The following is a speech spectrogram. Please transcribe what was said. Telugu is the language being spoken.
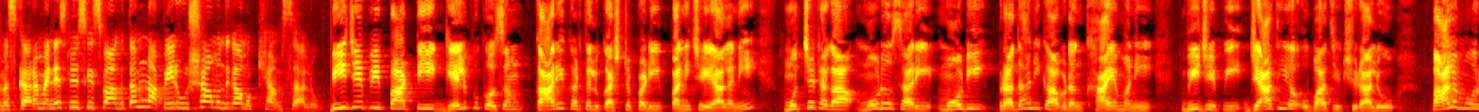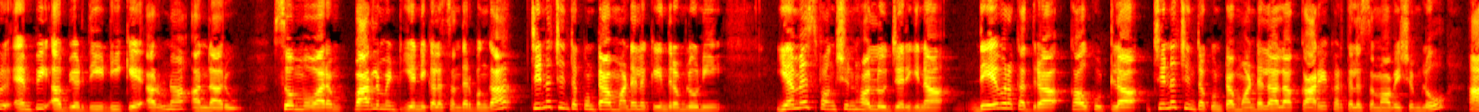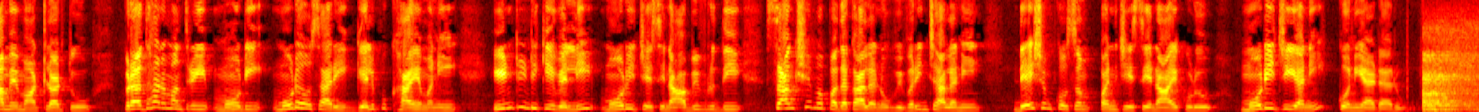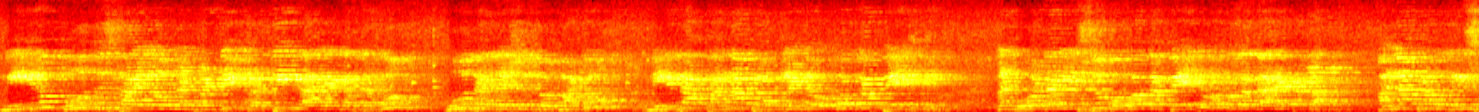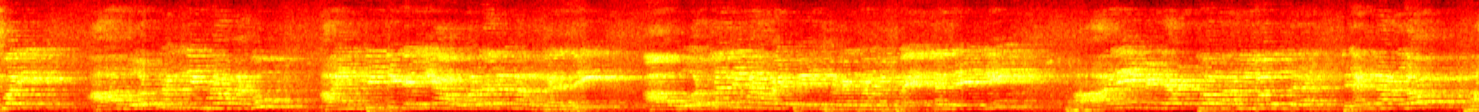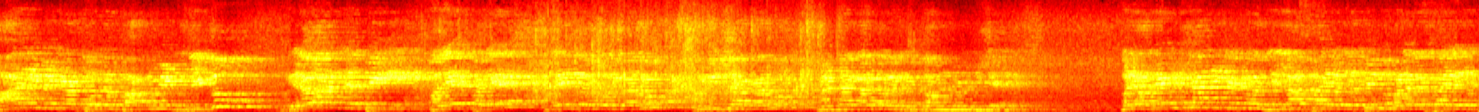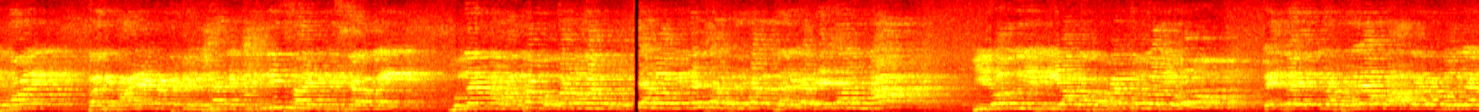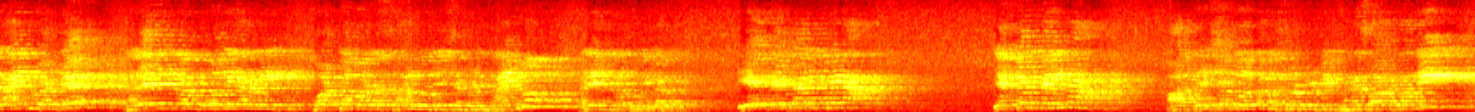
నమస్కారం. ఎన్ఎస్ న్యూస్కి స్వాగతం. నా పేరు ఉషా. ముందుగా ముఖ్యాంశాలు. బీజేపీ పార్టీ గెలుపు కోసం కార్యకర్తలు కష్టపడి పనిచేయాలని ముచ్చటగా మూడోసారి మోడీ ప్రధాని కావడం ఖాయమని బీజేపీ జాతీయ ఉపాధ్యక్షురాలు పాలమూరు ఎంపీ అభ్యర్థి డీకే అరుణ అన్నారు. సోమవారం పార్లమెంట్ ఎన్నికల సందర్భంగా చిన్న చింతకుంట మండల కేంద్రంలోని ఎంఎస్ ఫంక్షన్ హాల్లో జరిగిన దేవరకద్ర కౌకుట్ల చిన్న చింతకుంట మండలాల కార్యకర్తల సమావేశంలో ఆమె మాట్లాడుతూ ప్రధానమంత్రి మోడీ మూడవసారి గెలుపు ఖాయమని ఇంటింటికి వెళ్ళి మోడీ చేసిన అభివృద్ధి సంక్షేమ పథకాలను వివరించాలని దేశం కోసం పనిచేసే నాయకుడు మోడీజీ అని కొనియాడారు. మీరు తీసుకొని ఆ ఓట్లన్నీ కూడా మనకు ఆ ఇంటింటికి వెళ్ళి ఆ ఓటర్లను మనం కలిసి ఆ ఓట్లన్నీ మనం వైపు వేయించినటువంటి ప్రయత్నం చేయండి భారీ మెజార్టీతో మనం ఈరోజు తెలంగాణలో భారీ మెజార్టీతో మనం పార్లమెంట్ సీట్లు గెలవాలని చెప్పి పదే పదే నరేంద్ర మోడీ గారు అమిత్ షా గారు నడ్డా గారు చెప్తా ఉన్నటువంటి విషయం. మరి అదే విషయాన్ని జిల్లా స్థాయిలో చెప్పి నువ్వు మండల స్థాయిలో చెప్పుకోవాలి ప్రతి కార్యకర్తకి ఈ విషయాన్ని కింది స్థాయికి తీసుకెళ్ళాలి ముందర మనం అందరం ఒకరినొకరు దేశాల్లో, విదేశాల్లో పెరిగిన ధనిక దేశాలు కూడా ఈ రోజు ఈ ఈ యొక్క ప్రపంచంలో ఎవరు పెద్ద ఎత్తున ప్రజల యొక్క ఆదరణ పొందిన నాయకుడు అంటే నరేంద్ర మోదీ గారిని మొట్టమొదటి స్థానంలో చేసినటువంటి నాయకుడు నరేంద్ర మోదీ గారు ఏ దేశానికి పోయినా ఎక్కడికి వెళ్ళినా ఆ దేశంలో లభిస్తున్నటువంటి ఘన స్వాగతాన్ని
